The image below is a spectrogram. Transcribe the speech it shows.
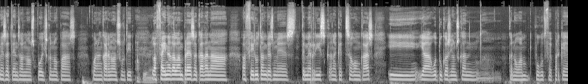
més atents en els polls que no pas quan encara no han sortit. Òbviament. La feina de l'empresa que ha d'anar a fer-ho també és més, té més risc en aquest segon cas i hi ha hagut ocasions que, han, que no ho han pogut fer perquè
